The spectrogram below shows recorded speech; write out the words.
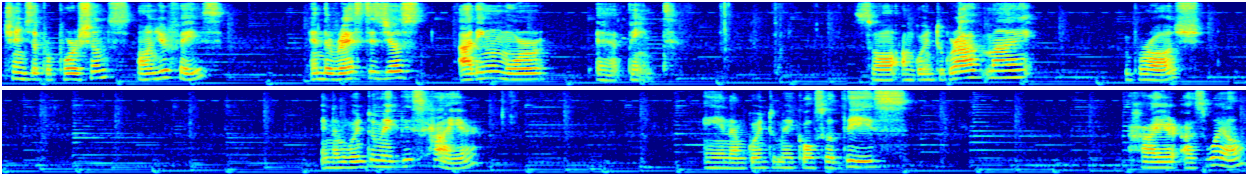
change the proportions on your face and the rest is just adding more uh, paint. So I'm going to grab my brush and I'm going to make this higher. And I'm going to make also this higher as well.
